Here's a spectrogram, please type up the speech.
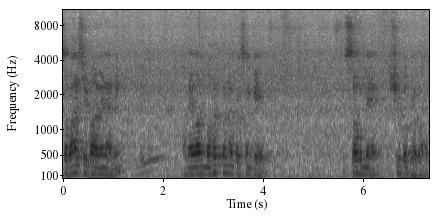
સવાર છે ભાવેણાની. અને એવા મહત્વના પ્રસંગે સૌને શુભ પ્રભાત.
